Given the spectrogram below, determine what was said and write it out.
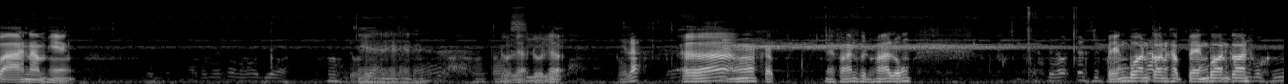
ปลาน้ำแห้ง โดนเด้แล้วเด้เด้เด้มันต้องโดนแล้วสี่โดนแล้ว นี่ละเอออ๋อครับนายพรานผืนฟ้าลง เดี๋ยวจักสิแปลงบอลก่อนครับ แปลงบอลก่อนบ่คือ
